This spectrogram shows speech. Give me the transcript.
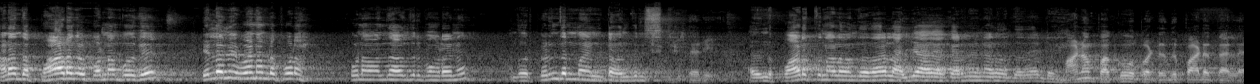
ஆனால் இந்த பாடங்கள் பண்ணும்போது எல்லாமே வேணாம்ல போட. போனால் வந்தால் வந்துருப்போங்கடான்னு அந்த ஒரு பெருந்தன்மை என்கிட்ட வந்துருச்சு. சரி. அது இந்த பாடத்தினால வந்ததா இல்லை ஐயா கருணையினால வந்ததான்ற? மனம் பக்குவப்பட்டது பாடத்தால்.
